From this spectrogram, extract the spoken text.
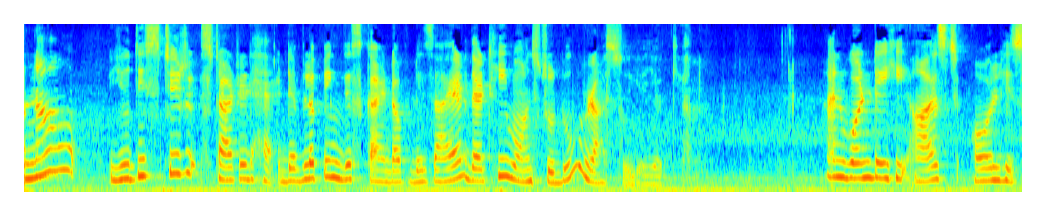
now yudhishthir started ha- developing this kind of desire that he wants to do rajsuya yajna. And one day he asked all his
